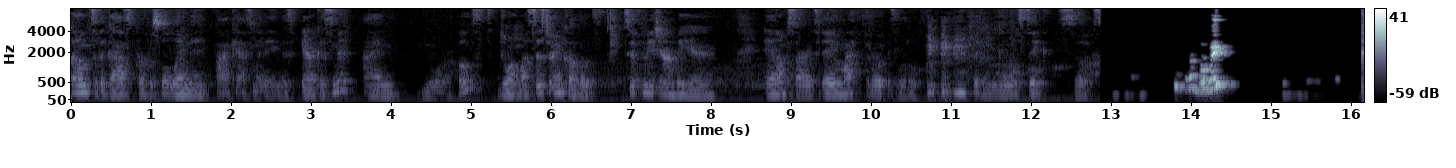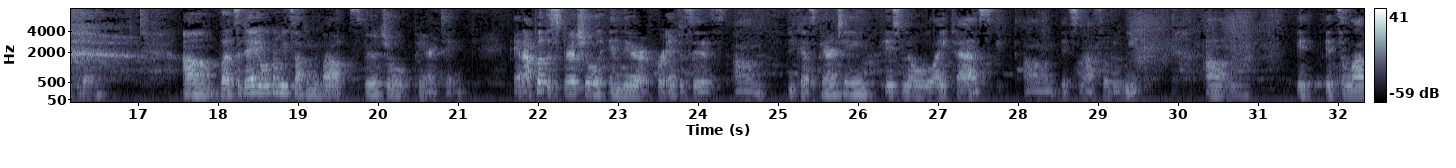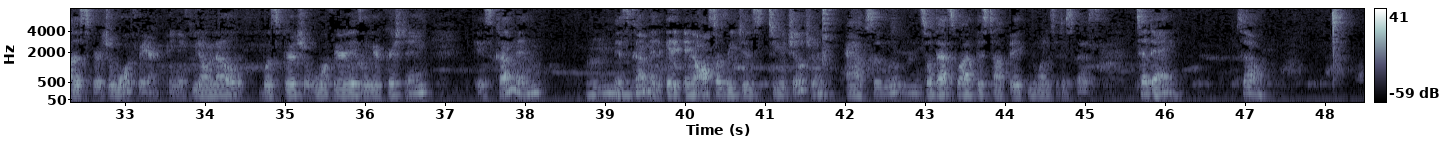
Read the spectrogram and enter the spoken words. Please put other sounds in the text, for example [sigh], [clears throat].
Welcome to the God's Purposeful Women podcast. My name is Erica Smith. I'm your host, joined my sister and co-host Tiffany Janvier. And I'm sorry today, my throat is a little, [clears throat] I I'm a little sick. So um, but today we're going to be talking about spiritual parenting, and I put the spiritual in there for emphasis um, because parenting is no light task. Um, it's not for the weak. Um, it, it's a lot of spiritual warfare. And if you don't know what spiritual warfare is and you're a Christian, it's coming. Mm-hmm. It's coming. It, and it also reaches to your children. Absolutely. So that's why this topic we wanted to discuss today. So,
